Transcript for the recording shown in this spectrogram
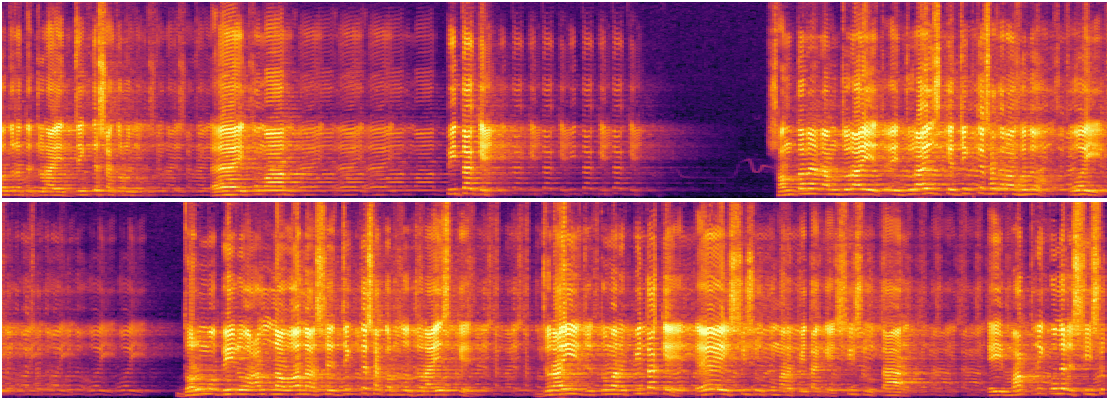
হজরতে জোরাইদ জিজ্ঞাসা করল, এই তোমার পিতাকে সন্তানের নাম জুরাইজ এই জুরাইজকে জিজ্ঞাসা করা হলো, ওই ধর্মভীর ও আল্লাহওয়ালা সে জিজ্ঞাসা করল জুরাইজকে জুরাইজ তোমার পিতাকে? এই শিশু, তোমার পিতাকে, শিশু তার। এই মাতৃকুলের শিশু,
